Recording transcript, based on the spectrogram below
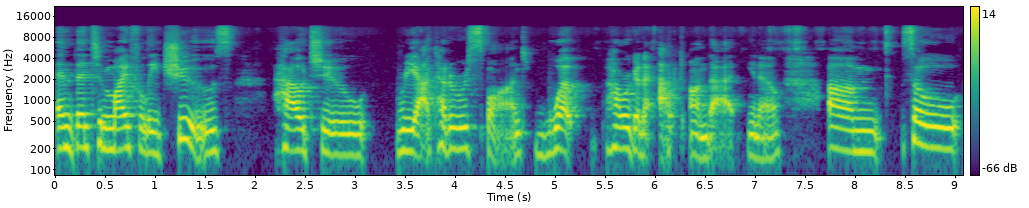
and then to mindfully choose how to react, how to respond, what, how we're going to act on that, you know? Um, so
